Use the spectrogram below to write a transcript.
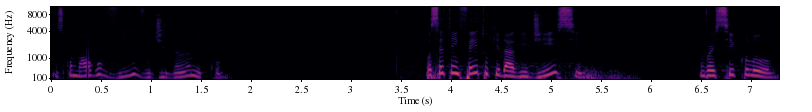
mas como algo vivo, dinâmico. Você tem feito o que Davi disse? Um versículo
